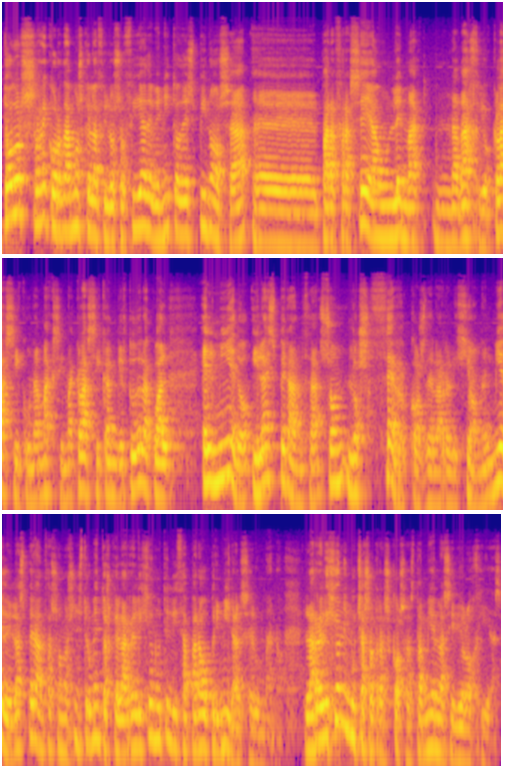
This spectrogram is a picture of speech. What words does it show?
Todos recordamos que la filosofía de Benito de Spinoza eh, parafrasea un lema, un adagio clásico, una máxima clásica, en virtud de la cual el miedo y la esperanza son los cercos de la religión. El miedo y la esperanza son los instrumentos que la religión utiliza para oprimir al ser humano. La religión y muchas otras cosas, también las ideologías.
